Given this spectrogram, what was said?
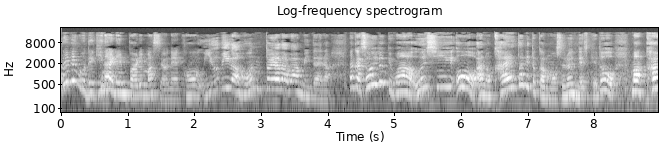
れでもできない連覇ありますよね。こう指が本当やだわみたいな。なんかそういう時は運指をあの変えたりとかもするんですけどまあ変え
